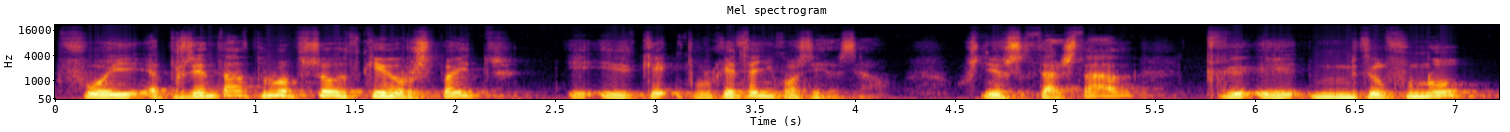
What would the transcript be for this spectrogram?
Foi apresentado por uma pessoa de quem eu respeito e, e quem, por quem tenho consideração. O senhor Secretário de Estado, que eh, me telefonou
